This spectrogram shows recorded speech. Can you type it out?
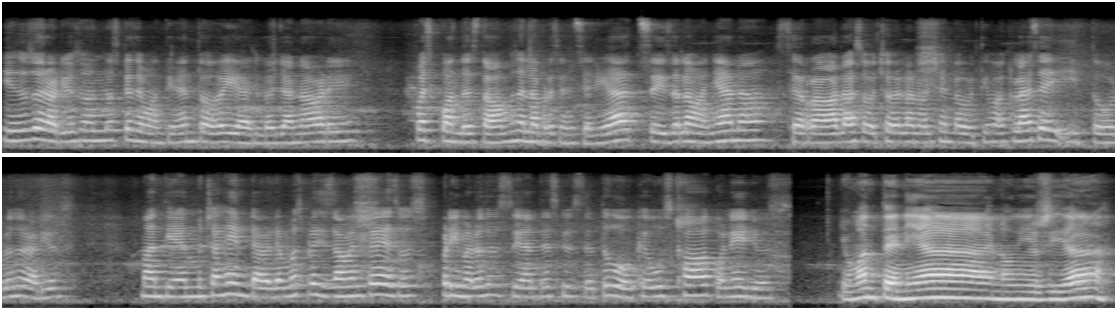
Y esos horarios son los que se mantienen todavía. El Loyan abre, pues cuando estábamos en la presencialidad, 6 de la mañana, cerraba a las 8 de la noche en la última clase y todos los horarios mantienen mucha gente. Hablemos precisamente de esos primeros estudiantes que usted tuvo. ¿Qué buscaba con ellos? Yo mantenía en la universidad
